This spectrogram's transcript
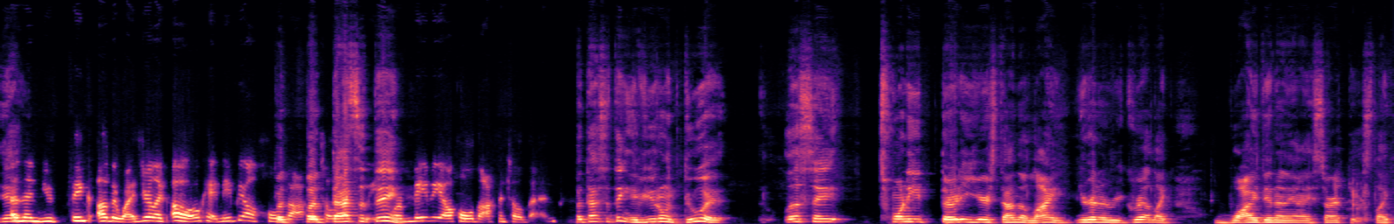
Yeah. and then you think otherwise you're like oh okay maybe i'll hold But- off but until that's the week, or maybe i'll hold off until then But that's the thing. If you don't do it, let's say 20, 30 years down the line, you're to regret, like, why didn't I start this? Like,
